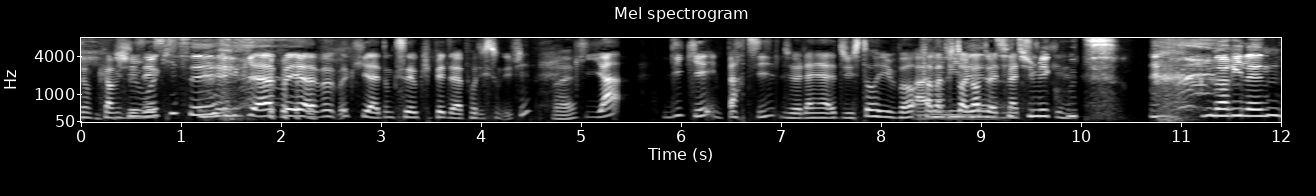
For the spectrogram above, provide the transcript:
donc, comme je, Je disais, vois qui c'est. qui a fait, euh, qui a donc s'est occupé de la production du film, Ouais. qui a leaké une partie de la, du storyboard, Ah, enfin pas du storyboard de Marilyn, si l'animatique. tu m'écoutes. Marilyn,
